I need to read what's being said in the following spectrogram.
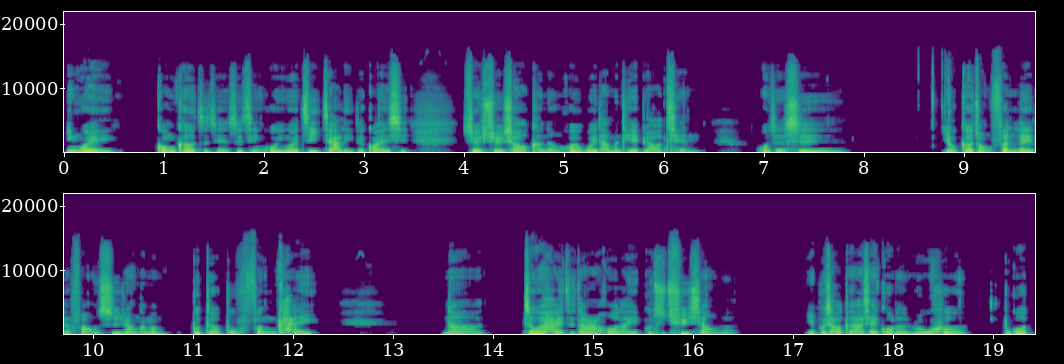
因为功课这件事情，或因为自己家里的关系，所以学校可能会为他们贴标签，或者是有各种分类的方式，让他们不得不分开。那。这位孩子当然后来也不知去向了。也不晓得他现在过得如何。不过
